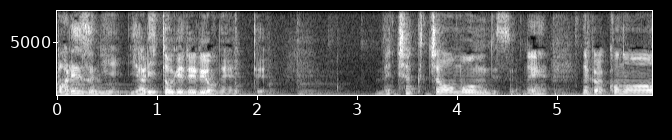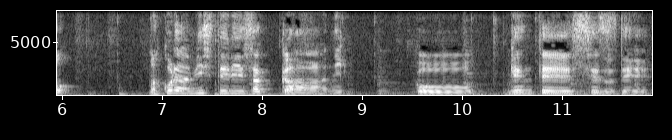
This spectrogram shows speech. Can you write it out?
バレずにやり遂げれるよねって。めちゃくちゃ思うんですよね。だからこのまあこれはミステリー作家にこう限定せずで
